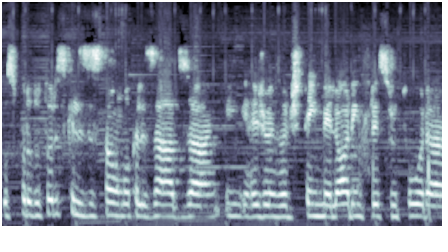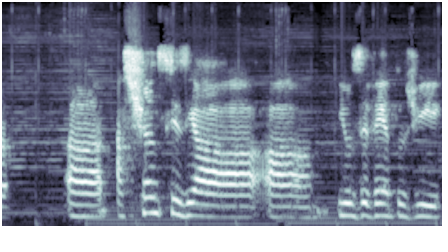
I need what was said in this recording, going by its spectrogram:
os produtores que eles estão localizados a, em regiões onde tem melhor infraestrutura, a, as chances e, a, e os eventos de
